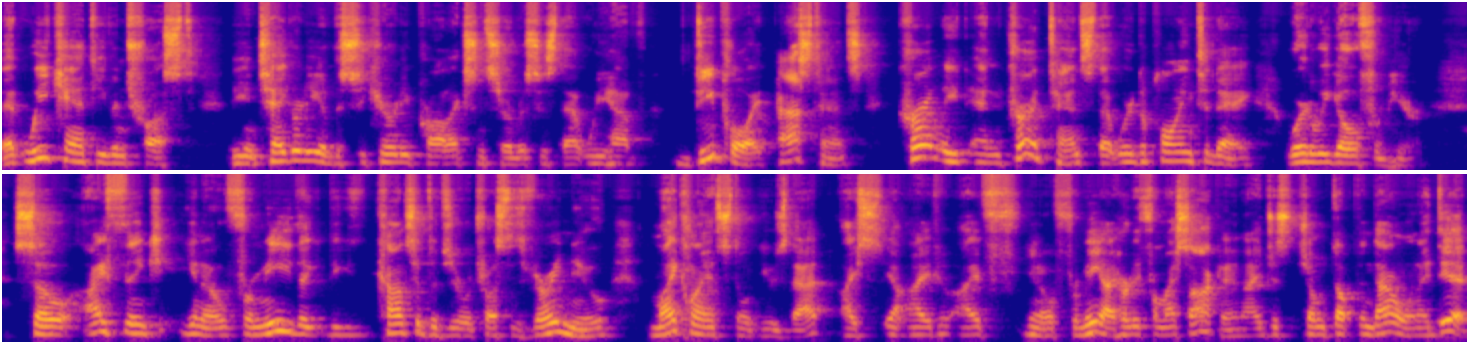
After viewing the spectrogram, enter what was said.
that we can't even trust the integrity of the security products and services that we have deployed past tense currently and current tense that we're deploying today where do we go from here So I think, you know, for me, the, the concept of zero trust is very new. My clients don't use that. I, I, I've, you know, for me, I heard it from my SOCA and I just jumped up and down when I did.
